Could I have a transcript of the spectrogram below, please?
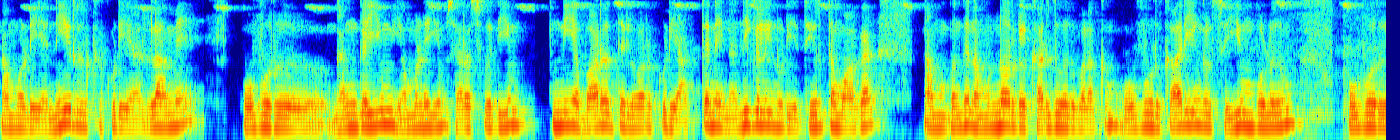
நம்முடைய நீர் இருக்கக்கூடிய எல்லாமே ஒவ்வொரு கங்கையும் யமுனையும் சரஸ்வதியும் புண்ணிய பாரதத்தில் வரக்கூடிய அத்தனை நதிகளினுடைய தீர்த்தமாக நாம் வந்து நம் முன்னோர்கள் கருதுவது வழக்கம். ஒவ்வொரு காரியங்கள் செய்யும் பொழுதும் ஒவ்வொரு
